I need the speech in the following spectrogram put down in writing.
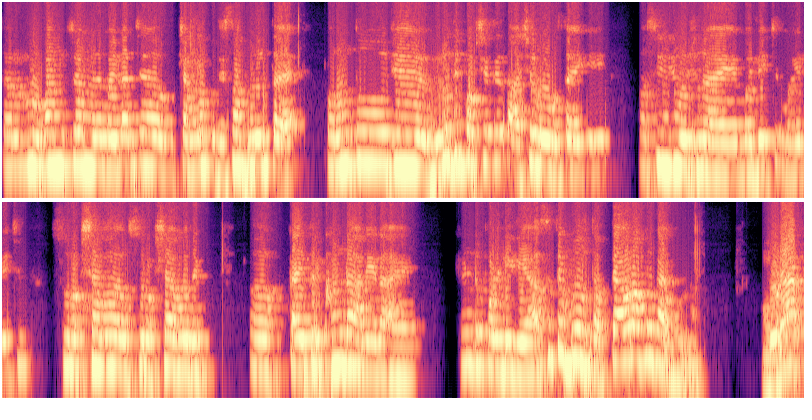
तर लोकांच्या म्हणजे महिलांच्या चांगला प्रतिसाद मिळत आहे परंतु जे विरोधी पक्ष आहेत ते आशा ओढत आहे की अशी योजना आहे महिलेची महिलेची सुरक्षा सुरक्षामध्ये काहीतरी खंड आलेला आहे खंड पडलेली आहे असं ते बोलतात. त्यावर आपण काय बोलणार? मुळात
